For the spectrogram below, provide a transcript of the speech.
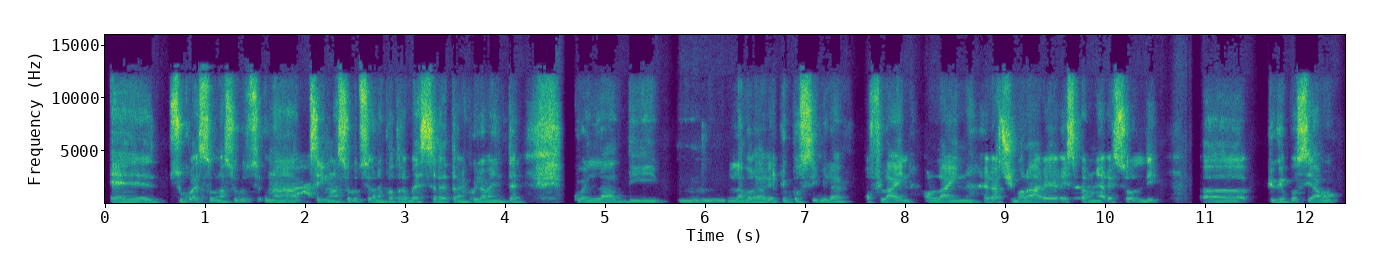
E su questo una, soluzio- una, sì, una, soluzione potrebbe essere tranquillamente quella di mh, lavorare il più possibile offline, online, racimolare, risparmiare soldi uh, più che possiamo,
